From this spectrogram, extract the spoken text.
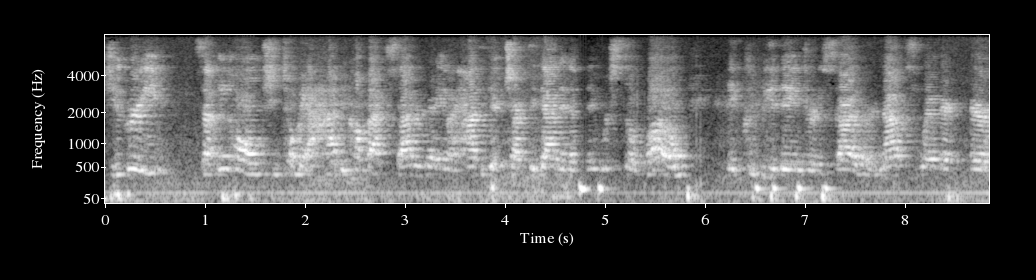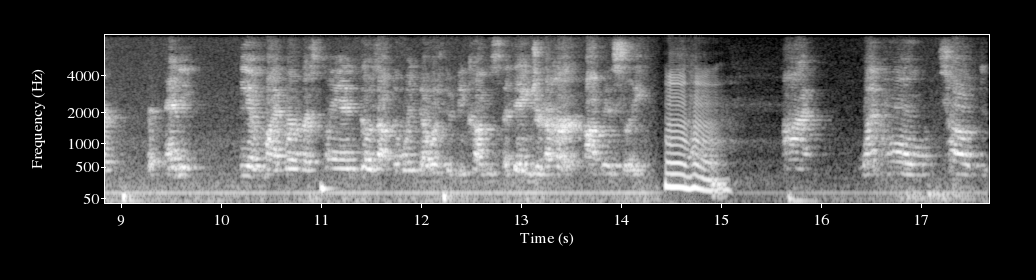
she agreed sent me home. She told me I had to come back Saturday and I had to get checked again. And if they were still low, it could be a danger to Skylar. And that's where any any of my birth plan goes out the window if it becomes a danger to her, obviously. Mm-hmm. I went home, chugged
